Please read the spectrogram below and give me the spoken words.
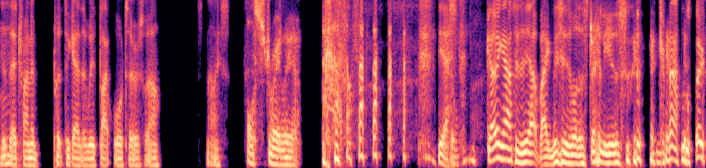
that Mm. they're trying to put together with Blackwater as well. It's nice. Australia. yes, going out into the outback. This is what Australia's ground looks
